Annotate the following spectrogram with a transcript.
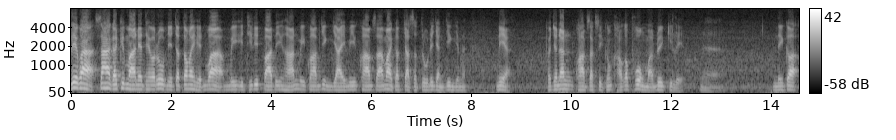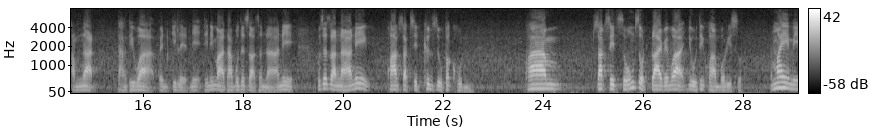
เรียกว่าสร้างกันขึ้นมาเนี่ยเทวรูปเนี่ยจะต้องให้เห็นว่ามีอิทธิฤทธิปาฏิหาริย์มีความยิ่งใหญ่ มีความสามารถกำจัดศัตรูได้อย่างยิ่งใช่ไหมเนี่ยเพราะฉะนั้นความศักดิ์สิทธิ์ของเขาก็พ่วงมาด้วยกิเลสนะนี่ก็อำนาจทางที่ว่าเป็นกิเลสนี่ทีนี้มาทางพุทธศาสนานี่ พุทธศาสนานี่ความศักดิ์สิทธิ์ขึ้นสู่พระคุณ ความศักดิ์สิทธิ์สูงสุดกลายเป็นว่าอยู่ที่ความบริสุทธิ์ ไม่มี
